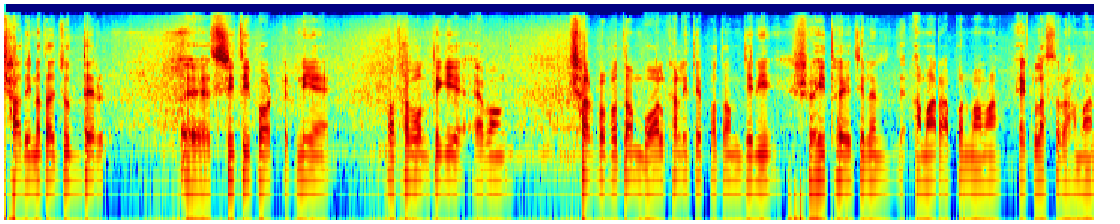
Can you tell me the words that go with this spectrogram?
স্বাধীনতা যুদ্ধের স্মৃতিপট নিয়ে কথা বলতে গিয়ে এবং সর্বপ্রথম বলখালিতে প্রথম যিনি শহীদ হয়েছিলেন, আমার আপন মামা একলাসুর রহমান।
